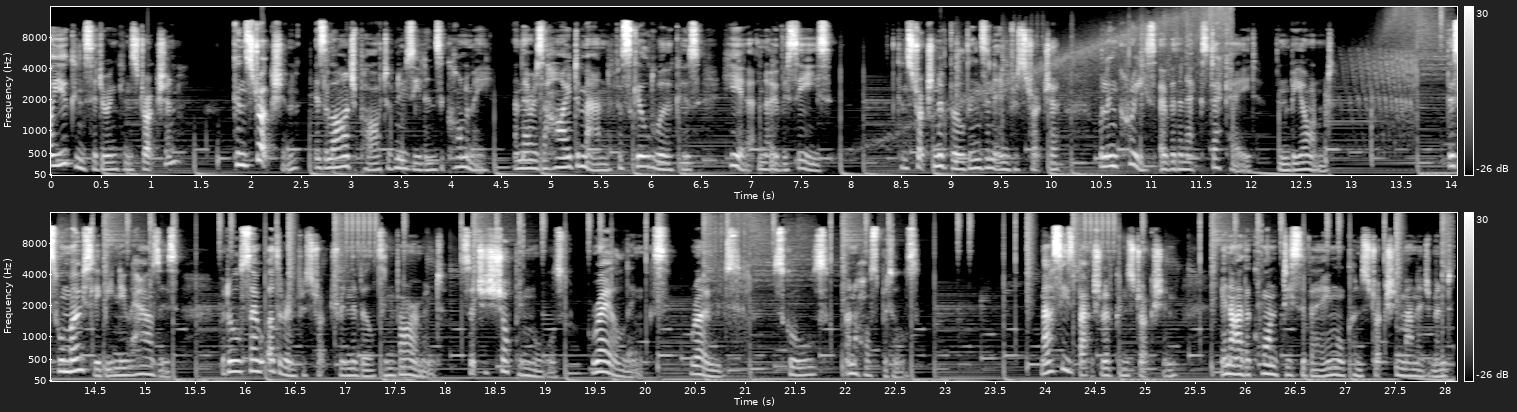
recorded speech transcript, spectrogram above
Are you considering construction? Construction is a large part of New Zealand's economy, and there is a high demand for skilled workers here and overseas. Construction of buildings and infrastructure will increase over the next decade and beyond. This will mostly be new houses, but also other infrastructure in the built environment, such as shopping malls, rail links, roads, schools, and hospitals. Massey's Bachelor of Construction, in either quantity surveying or construction management,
